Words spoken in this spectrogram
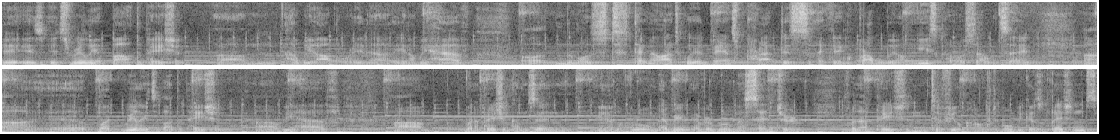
is it's really about the patient, um, how we operate. Uh, you know we have uh, the most technologically advanced practice, I think, probably on the East Coast. I would say, uh, uh, but really it's about the patient. Uh, we have um, when a patient comes in, you know, the room, every every room is centered for that patient to feel comfortable because patients,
